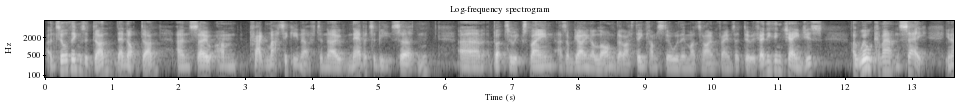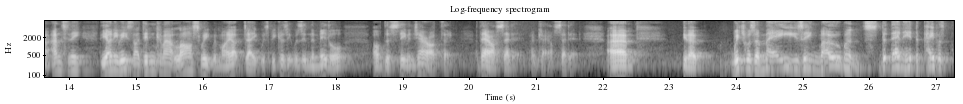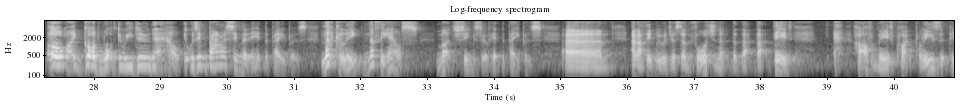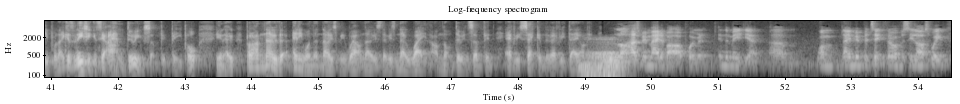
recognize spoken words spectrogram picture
until things are done, they're not done. And so I'm pragmatic enough to know never to be certain, um, but to explain as I'm going along that I think I'm still within my time frames I do. If anything changes, I will come out and say, you know, Anthony, the only reason I didn't come out last week with my update was because it was in the middle of the Steven Gerrard thing. There, I've said it. Okay, I've said it. Um, you know, which was amazing moments that then hit the papers. Oh my God, what do we do now? It was embarrassing that it hit the papers. Luckily, nothing else much seems to have hit the papers. Um, and I think we were just unfortunate that that, that did. Half of me is quite pleased at people know, because at least you can say, I am doing something, people, you know, but I know that anyone that knows me well knows there is no way that I'm not doing something every second of every day on it. A lot has been made about our appointment in the media. Um, one name in particular, obviously, last week.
